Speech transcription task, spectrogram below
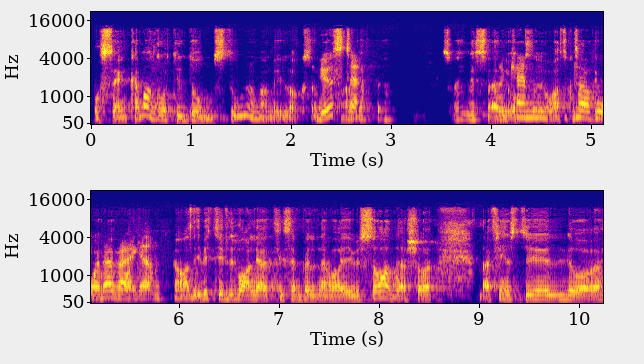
Och sen kan man gå till domstol om man vill också. Just det. Så det i Sverige man kan också. ta hårda vägen. Ja, det är betydligt vanligare till exempel när jag var i USA där så där finns det ju då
